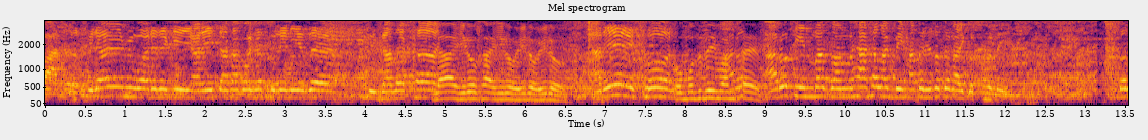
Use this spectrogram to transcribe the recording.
আমি ওয়ারে দেখি আর এই টাকা পয়সা তুলে নিয়ে যা তুই গাঁদা খা। না হিরো খা হিরো হিরো হিরো। আরে শোন। ও মসজিদে ইমাম সাহেব। আরও তিনবার জন্মে আসা লাগবে হাতের ভিতরে বাই করতে হলে তোর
